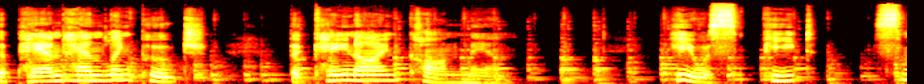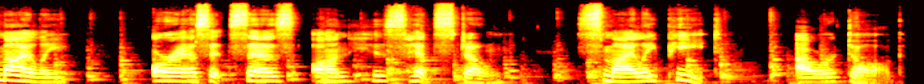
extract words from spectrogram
the panhandling pooch, the canine con man. He was Pete, Smiley, or as it says on his headstone, Smiley Pete, our dog.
